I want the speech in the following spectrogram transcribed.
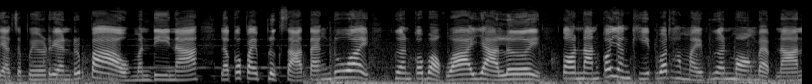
อยากจะไปเรียนหรือเปล่ามันดีนะ แล้วก็ไปปรึกษาแตงด้วย เพื่อนก็บอกว่าอย่าเลย ตอนนั้นก็ยังคิดว่าทำไมเพื่อนมองแบบนั้น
